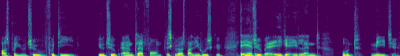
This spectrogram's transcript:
også på YouTube, fordi YouTube er en platform. Det skal vi også bare lige huske. Det YouTube er, det. er ikke et eller andet ondt medie.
